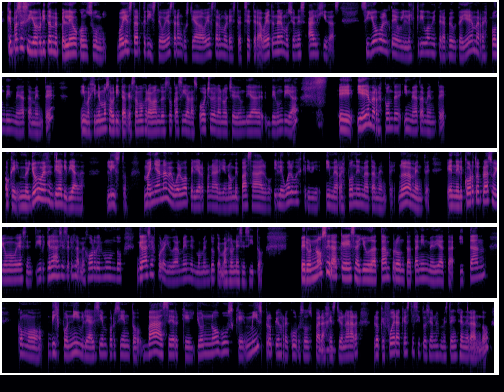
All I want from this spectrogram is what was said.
¿Qué pasa si yo ahorita me peleo con Sumi? Voy a estar triste, voy a estar angustiada, voy a estar molesta, etcétera. Voy a tener emociones álgidas. Si yo volteo y le escribo a mi terapeuta y ella me responde inmediatamente, imaginemos ahorita que estamos grabando esto casi a las 8 de la noche de un día, de un día eh, y ella me responde inmediatamente, ok, yo me voy a sentir aliviada. Listo. Mañana me vuelvo a pelear con alguien o me pasa algo y le vuelvo a escribir y me responde inmediatamente. Nuevamente, en el corto plazo yo me voy a sentir, gracias, eres la mejor del mundo, gracias por ayudarme en el momento que más lo necesito. Pero ¿no será que esa ayuda tan pronta, tan inmediata y tan como disponible al 100% va a hacer que yo no busque mis propios recursos para gestionar lo que fuera que estas situaciones me estén generando?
